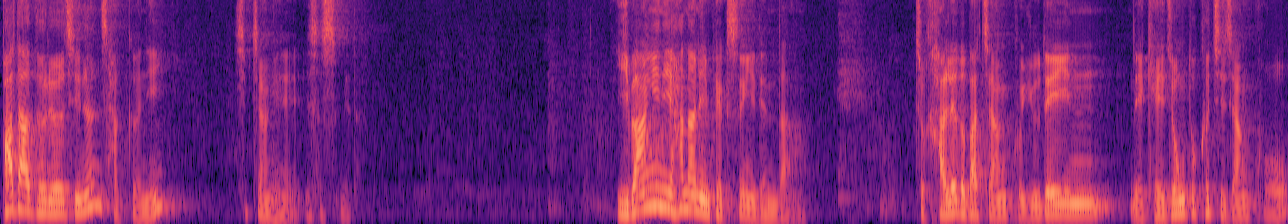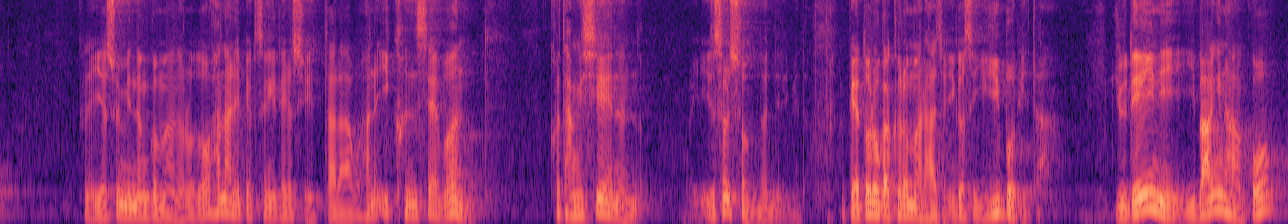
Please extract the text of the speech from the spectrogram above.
받아들여지는 사건이 10장에 있었습니다. 이방인이 하나님 백성이 된다. 즉 할례도 받지 않고 유대인의 개종도 거치지 않고 그냥 예수 믿는 것만으로도 하나님 백성이 될 수 있다라고 하는 이 컨셉은 그 당시에는 있을 수 없는 일입니다. 베드로가 그런 말 하죠. 이것은 위법이다. 유대인이 이방인하고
